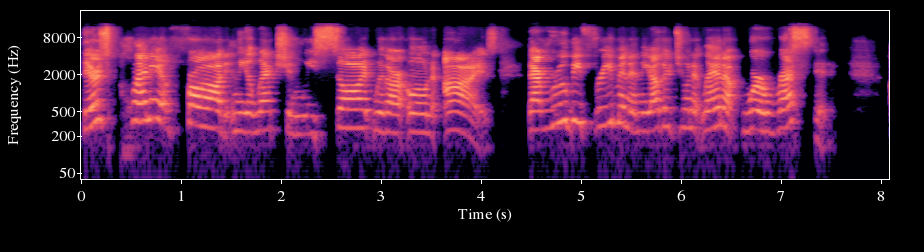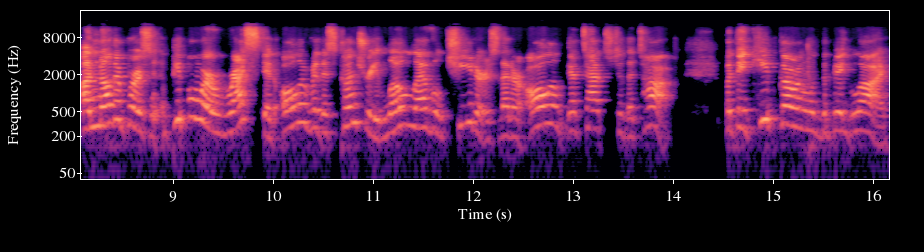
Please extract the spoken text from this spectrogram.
There's plenty of fraud in the election. We saw it with our own eyes. That Ruby Freeman and the other two in Atlanta were arrested. Another person, people were arrested all over this country, low level cheaters that are all attached to the top. But they keep going with the big lie.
